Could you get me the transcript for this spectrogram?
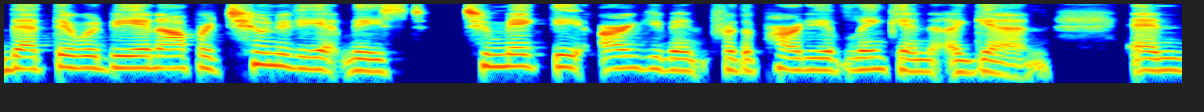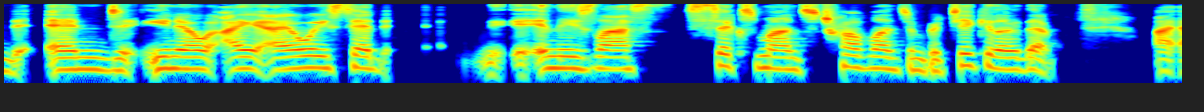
that there would be an opportunity at least to make the argument for the party of Lincoln again. And and you know I, I always said in these last six months 12 months in particular that I,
